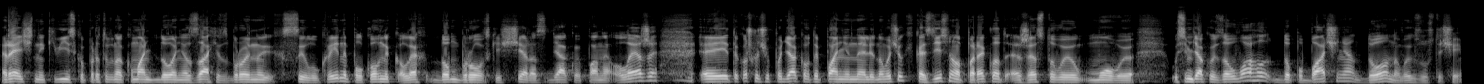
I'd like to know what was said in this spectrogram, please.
речник військ оперативного командування Захід збройних сил України, полковник Олег Домбровський. Ще раз дякую, пане Олеже. Е, І також хочу подякувати пані Нелі Новачук, яка здійснила переклад жестовою мовою. Усім дякую за увагу. До побачення, до нових зустрічей.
